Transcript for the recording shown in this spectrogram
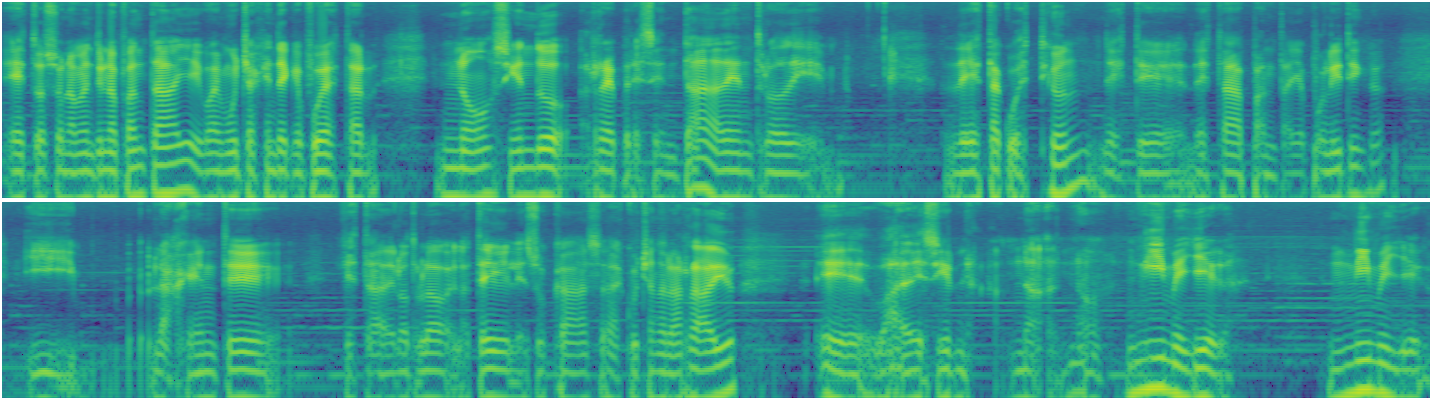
esto es solamente una pantalla y hay mucha gente que puede estar no siendo representada dentro de, de esta cuestión, de, este, de esta pantalla política y la gente que está del otro lado de la tele, en su casa, escuchando la radio, eh, va a decir, no, no, ni me llega, ni me llega.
